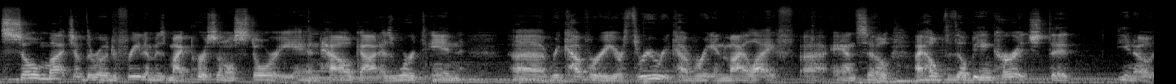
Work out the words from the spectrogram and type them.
So much of the road to freedom is my personal story and how God has worked in uh, recovery or through recovery in my life. Uh, and so I hope that they'll be encouraged that you know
